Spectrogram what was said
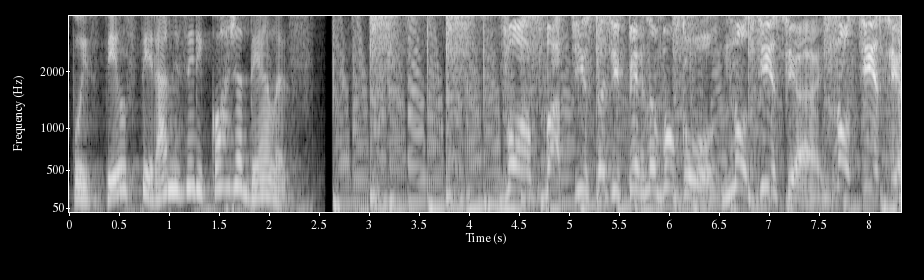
pois Deus terá misericórdia delas. Voz Batista de Pernambuco. Notícias. Notícias.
